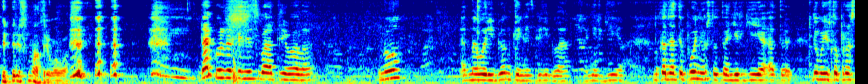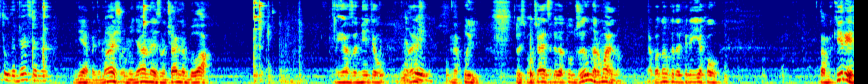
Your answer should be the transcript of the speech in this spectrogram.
Ты пересматривала. так уже пересматривала. Но одного ребенка не сберегла. Аллергия. Ну, когда ты понял, что это аллергия от... э, Думаю, что простуда, да, сынок? Не, понимаешь, у меня она изначально была. Я заметил, На знаешь, пыль. на пыль. То есть, получается, когда тут жил нормально, а потом, когда переехал там в Кире,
